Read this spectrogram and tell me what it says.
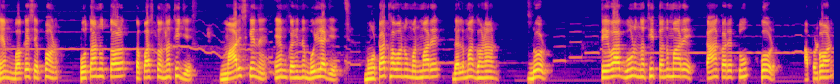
એમ બકે પણ પોતાનું તળ તપાસતો નથી જે. મારીશ કે ને એમ કહીને બોલ્યા જે. મોટા થવાનું મનમારે દલમાં ઘણા દોડ, તેવા ગુણ નથી તન મારે, કાં કરે તું કોડ? આપણે પણ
